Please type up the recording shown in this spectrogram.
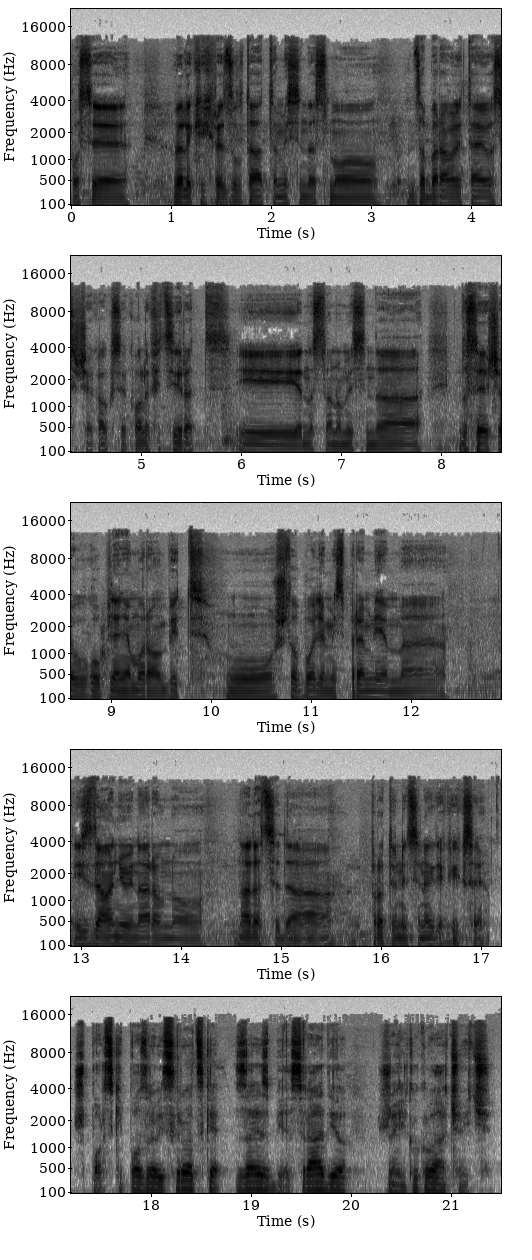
poslije velikih rezultata mislim da smo zaboravili taj osjećaj kako se kvalificirati i jednostavno mislim da do sljedećeg okupljanja moramo biti u što boljem i spremnijem e, izdanju i naravno nadat se da protivnici negdje kikse. Športski pozdrav iz Hrvatske za SBS radio Željko Kovačević.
